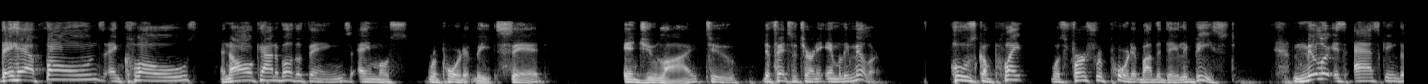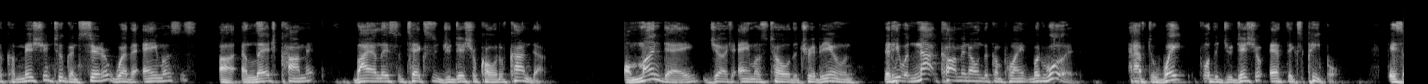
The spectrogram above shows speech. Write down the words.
They have phones and clothes and all kind of other things, Amos reportedly said in July to defense attorney Emily Miller, whose complaint was first reported by the Daily Beast. Miller is asking the commission to consider whether Amos's uh, alleged comment violates the Texas Judicial Code of Conduct. On Monday, Judge Amos told the Tribune that he would not comment on the complaint, but would have to wait for the judicial ethics people. It's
